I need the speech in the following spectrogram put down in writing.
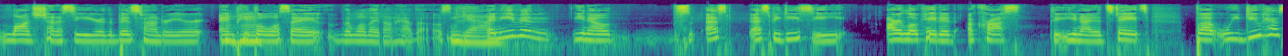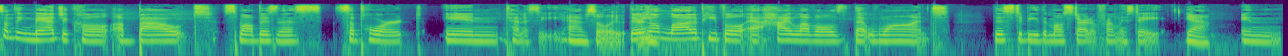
Launch Tennessee or the Biz Foundry, or and people will say, "Well, they don't have those." Mm-hmm. Yeah. and even you know, S- SBDC are located across the United States, but we do have something magical about small business support in Tennessee. Absolutely. There's a lot of people at high levels that want this to be the most startup friendly state yeah. in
